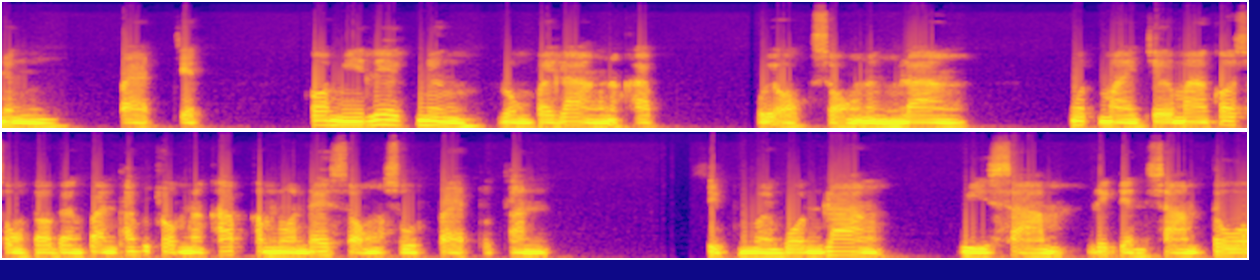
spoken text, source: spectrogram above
1 8 7 ก็มีเลข1ลงไปล่างนะครับหวยออก2 1ล่างงวดใหม่เจอมาก็ส่งต่อแบ่งปันท่านผู้ชมนะครับคำนวณได้208ทุกท่าน10หน่วยบนล่าง V3 เลขเด่น3ตัว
